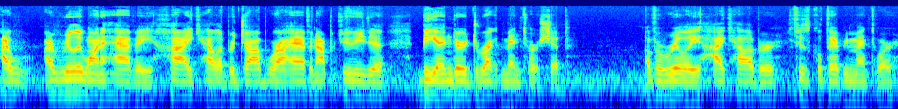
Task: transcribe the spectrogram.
I, I really want to have a high caliber job where I have an opportunity to be under direct mentorship of a really high caliber physical therapy mentor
